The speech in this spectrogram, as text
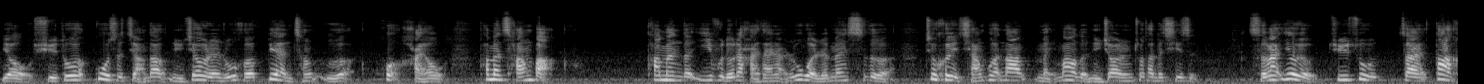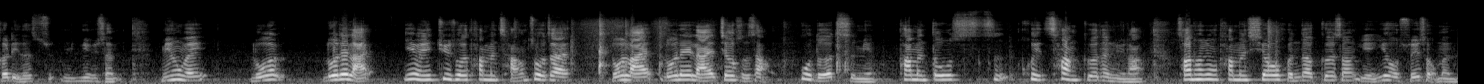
有许多故事讲到女鲛人如何变成鹅或海鸥。他们常把他们的衣服留在海滩上，如果人们识得。就可以强迫那美貌的女鲛人做他的妻子。此外，又有居住在大河里的女神，名为罗罗雷莱，因为据说他们常坐在罗莱罗雷莱礁石上，故得此名。他们都是会唱歌的女郎，常常用她们销魂的歌声引诱水手们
